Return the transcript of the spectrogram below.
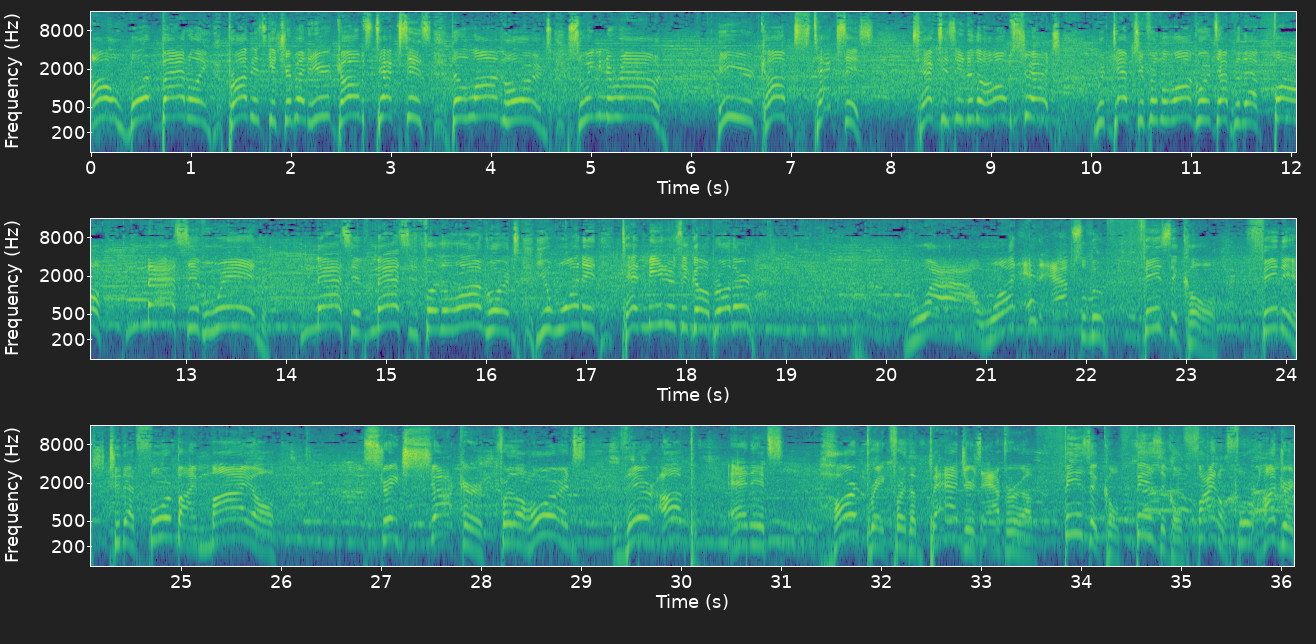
Oh, more battling. Providence gets tripped, here comes Texas. The Longhorns swinging around. Here comes Texas. Texas into the home stretch. Redemption for the Longhorns after that fall. Massive win. Massive, massive for the Longhorns. You won it 10 meters ago, brother. Wow, what an absolute physical finish to that four by mile. Straight shocker for the Horns. They're up, and it's heartbreak for the Badgers after a physical, physical final 400.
